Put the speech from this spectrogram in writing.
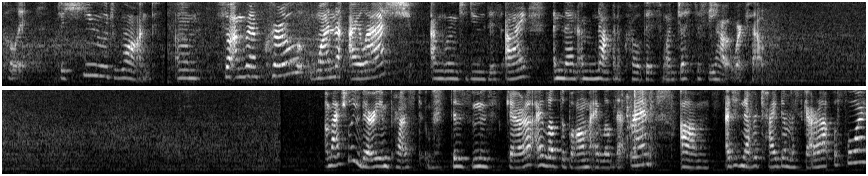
pull it. It's a huge wand. Um, so I'm going to curl one eyelash I'm going to do this eye and then I'm not going to curl this one just to see how it works out. I'm actually very impressed with this mascara. I love the Balm. I love that brand. Um, I just never tried their mascara out before.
